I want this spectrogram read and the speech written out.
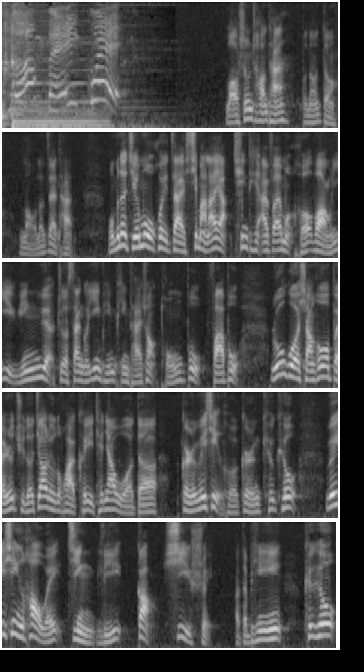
和玫瑰。老生常谈，不能等老了再谈。我们的节目会在喜马拉雅、蜻蜓 FM 和网易云音乐这三个音频平台上同步发布。如果想和我本人取得交流的话，可以添加我的个人微信和个人 QQ，微信号为锦鲤杠戏水啊的拼音，QQ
